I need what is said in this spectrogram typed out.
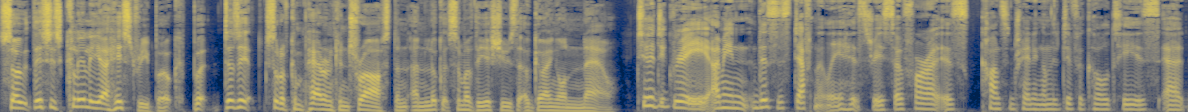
So, this is clearly a history book, but does it sort of compare and contrast and, and look at some of the issues that are going on now? To a degree. I mean, this is definitely a history. So Fara is concentrating on the difficulties at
